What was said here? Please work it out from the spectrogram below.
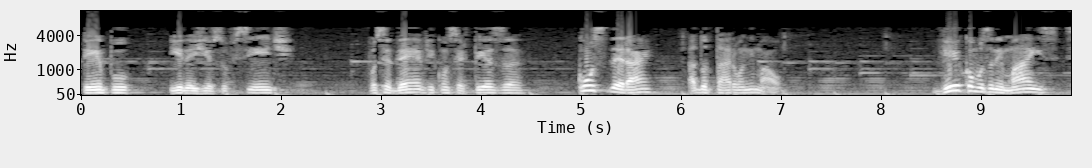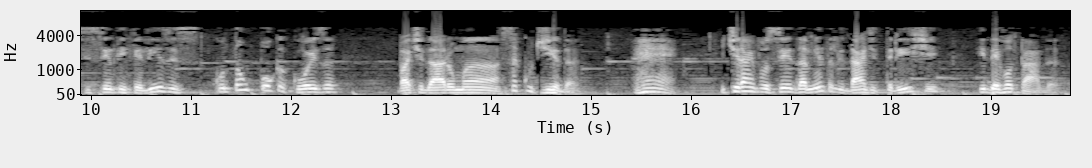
tempo e energia suficiente, você deve, com certeza, considerar adotar um animal. Ver como os animais se sentem felizes com tão pouca coisa vai te dar uma sacudida. É, e tirar você da mentalidade triste e derrotada.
